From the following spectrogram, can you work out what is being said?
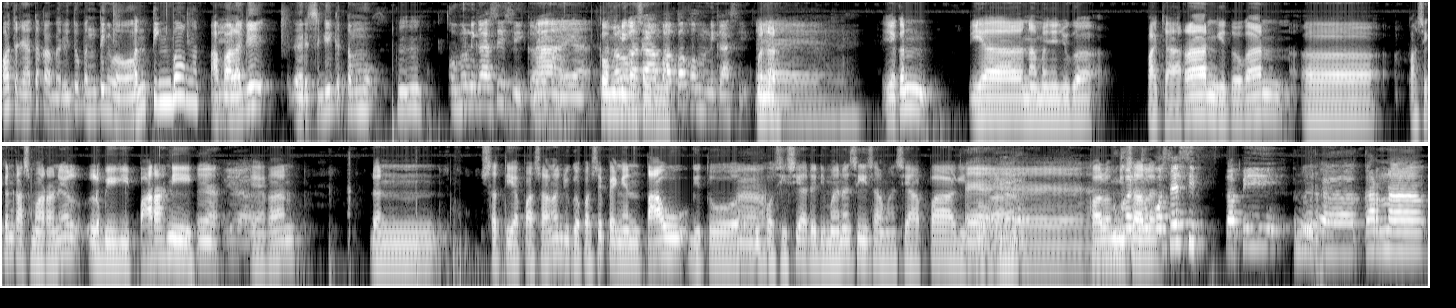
oh ternyata kabar itu penting loh. Penting banget. Apalagi dari segi ketemu. Komunikasi sih kalau. nah ya komunikasi Kalau ada apa-apa komunikasi. Bener. Eh, ya kan ya namanya juga pacaran gitu kan eh pasti kan kasmarannya lebih parah nih. Iya. Iya. ya kan? Dan setiap pasangan juga pasti pengen tahu gitu lu posisi ada di mana sih sama siapa gitu kan. eh, kalau Bukan misalnya posesif, tapi eh, karena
